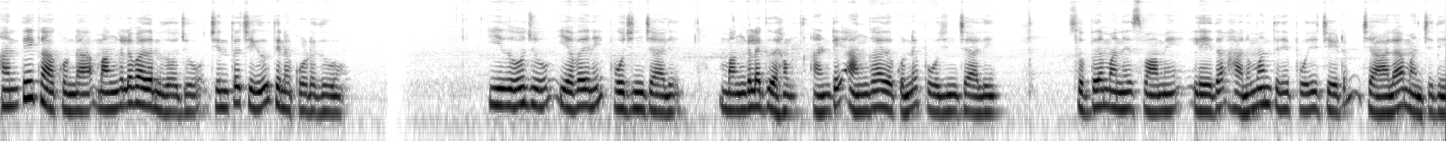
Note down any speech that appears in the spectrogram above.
అంతేకాకుండా మంగళవారం రోజు చింత చిగురు తినకూడదు. ఈరోజు ఎవరిని పూజించాలి? మంగళగ్రహం అంటే అంగారకుడిని పూజించాలి. సుబ్రహ్మణ్య స్వామి లేదా హనుమంతుని పూజ చేయడం చాలా మంచిది.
